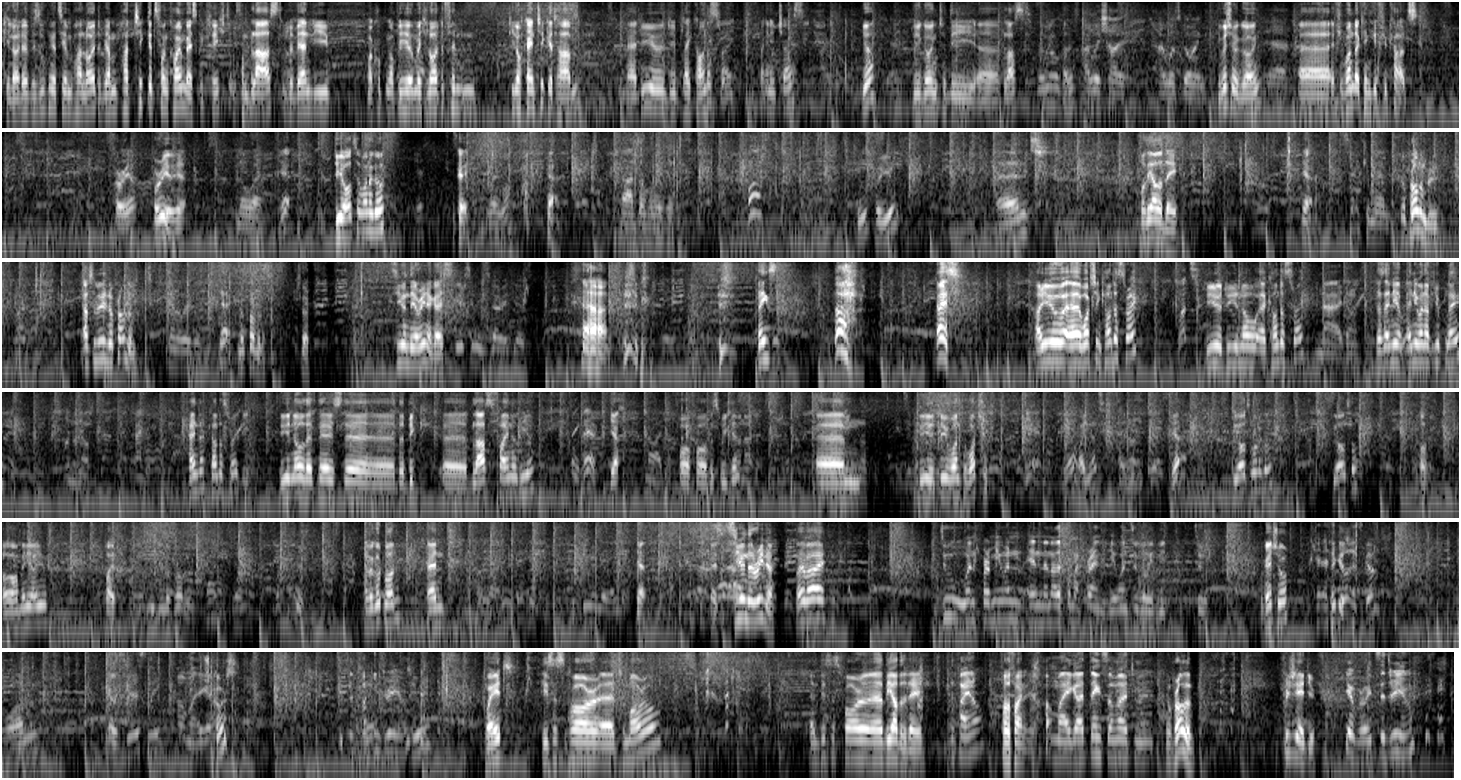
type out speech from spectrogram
Okay, Leute, wir suchen jetzt hier ein paar Leute. Wir haben ein paar Tickets von Coinbase gekriegt und von Blast und wir werden die mal gucken, ob wir hier irgendwelche Leute finden, die noch kein Ticket haben. Uh, do you do you play Counter Strike by any chance? Yeah. Do you going to the uh, Blast? No, no, but I wish I, I was going. You wish you were going? Yeah. Uh, if you want, I can give you cards. For real? For real, yeah. No way. Yeah. Do you also want to go? Yes. Okay. Wait, what? Yeah. No, I don't believe it. Two for you. And for the other day. Yeah. Thank you, man. No problem, dude. Absolutely no problem. Can't believe it. Yeah, no problem. Sure. See you in the arena, guys. Pearson is very good. Thanks. Ah. Guys, are you uh, watching Counter Strike? What? Do you do you know uh, Counter Strike? No, I don't. Does any any one of you play? No. Kinda Counter Strike. Do you know that there's the uh, the big uh, Blast final here? Oh, there? Yeah, No, I don't. for for this weekend. No, don't. Um, do you do you want to watch it? Yeah. Yeah. Why not? Why not? Yeah. Do you also want to go? You also? Oh, oh how many are you? Five. No problem. Good. Have a good one and yeah. Guys, see you in the arena. Bye bye. Two, one for me, one and another for my friend. They want to go with me too. Okay, sure. Okay, let's Take go. it. Let's go. One. Yo, seriously? Oh my god. Of course. it's a fucking dream. Two. Wait, this is for uh, tomorrow. and this is for uh, the other day. The final? For the final. Yeah. Oh my god, thanks so much, man. No problem. Appreciate you. Yo, bro, it's a dream.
